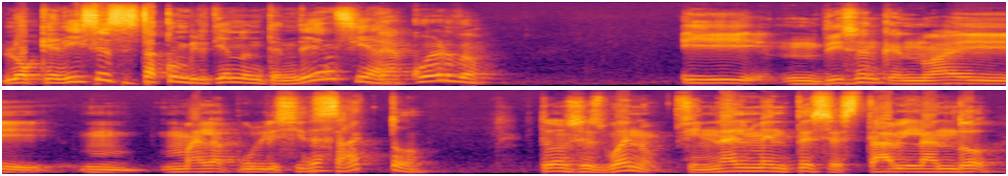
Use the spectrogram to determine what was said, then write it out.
lo que dice se está convirtiendo en tendencia. De acuerdo. Y dicen que no hay mala publicidad. Exacto. Entonces, bueno, finalmente se está hablando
